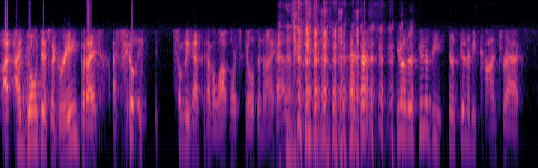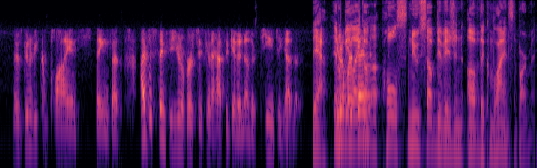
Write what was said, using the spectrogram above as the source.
I, I don't disagree, but I, I feel like somebody has to have a lot more skills than I have. you know, there's gonna be there's gonna be contracts, there's gonna be compliance things that I just think the university is gonna have to get another team together. Yeah, it'll know, be like then- a, a whole new subdivision of the compliance department.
